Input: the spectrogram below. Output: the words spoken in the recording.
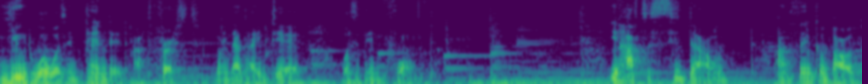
yield what was intended at first when that idea was being formed? You have to sit down and think about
